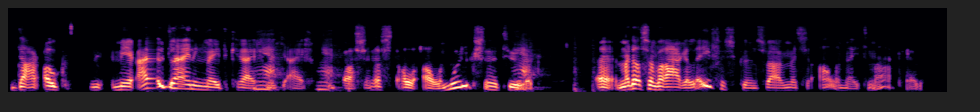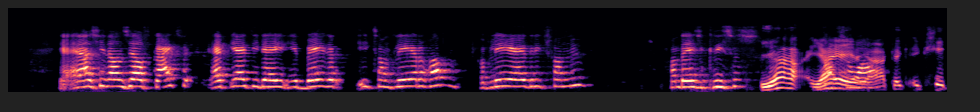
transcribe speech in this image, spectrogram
daar ook meer uitleiding mee te krijgen Ja, met je eigen ja. kompas. En dat is het aller, allermoeilijkste natuurlijk. Ja. Eh, maar dat is een ware levenskunst waar we met z'n allen mee te maken hebben. Ja. En als je dan zelf kijkt, heb jij het idee, je ben je er iets aan het leren van? Of leer jij er iets van nu? Van deze crisis? Ja, ja, ja, ja. Kijk, ik zit.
